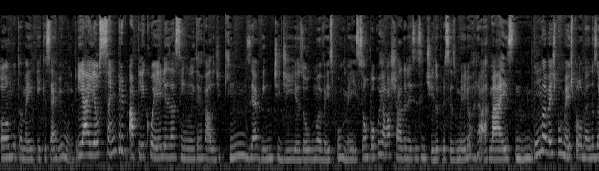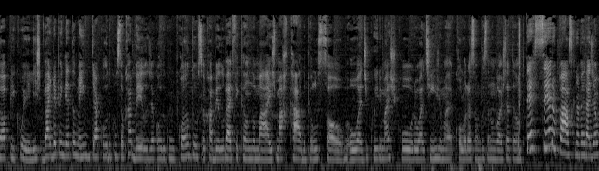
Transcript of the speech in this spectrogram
amo também e que serve muito. E aí eu sempre aplico eles assim no intervalo de 15 a 20 dias ou uma vez por mês. Sou um pouco relaxada nesse sentido, eu preciso melhorar, mas uma vez por mês pelo pelo menos eu aplico eles. Vai depender também de acordo com o seu cabelo, de acordo com quanto o seu cabelo vai ficando mais marcado pelo sol, ou adquire mais cor, ou atinge uma coloração que você não gosta tanto. Terceiro passo, que na verdade é o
